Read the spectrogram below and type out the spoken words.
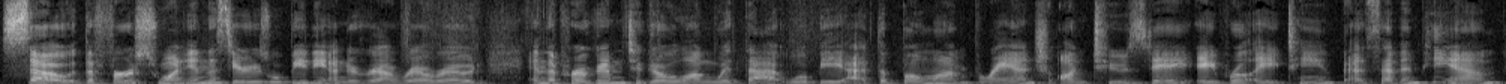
So, the first one in the series will be the Underground Railroad, and the program to go along with that will be at the Beaumont Branch on Tuesday, April 18th at 7 p.m.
